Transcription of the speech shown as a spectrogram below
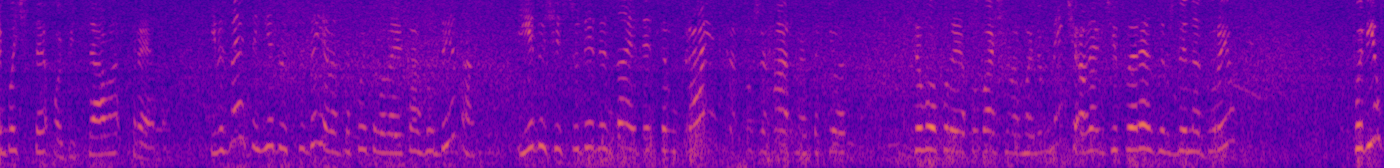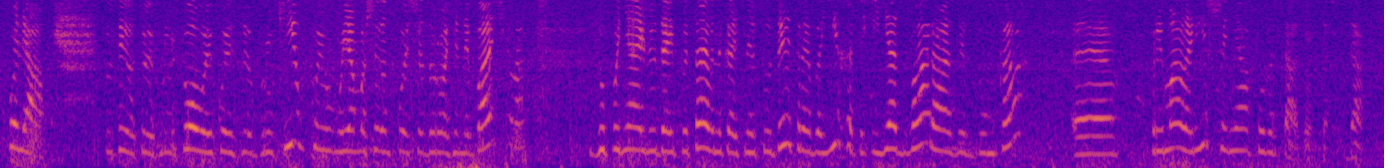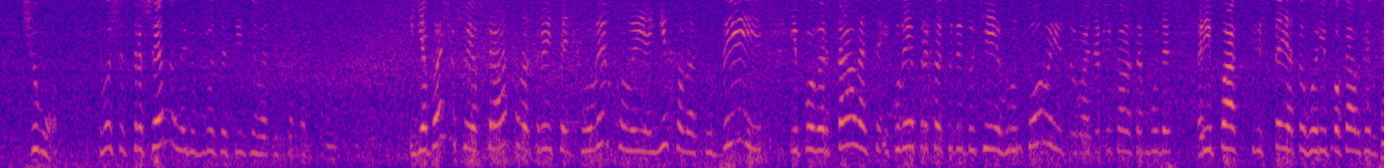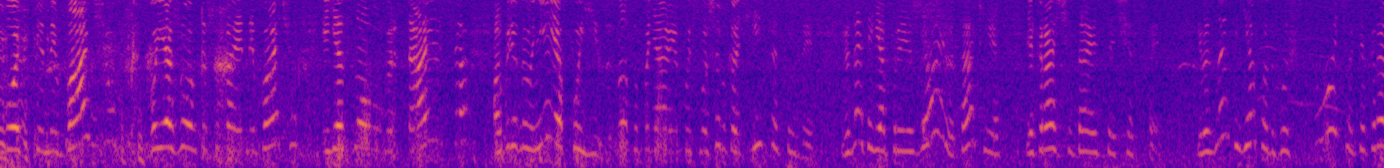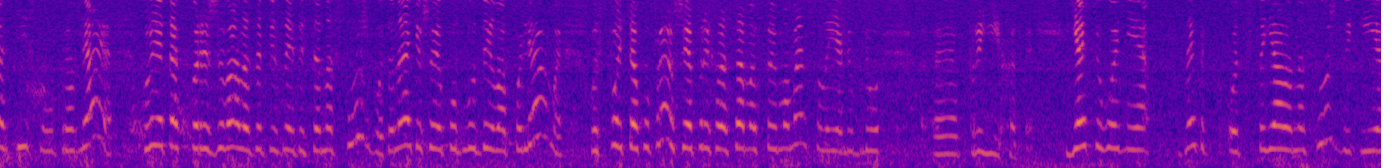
Вибачте, обіцяла, треба. І ви знаєте, їду сюди, я вас запитувала, яка година. Їдучи сюди, не знаю, де це Українка, дуже гарне таке село, коли я побачила мальовниче, але як GPS завжди надурив, повів полями. Туди отою ґрунтовою якоюсь бруківкою. Моя машина такої ще дороги не бачила. Зупиняю людей, питаю, вони кажуть, не туди, треба їхати. І я два рази в думках е, приймала рішення повертатися. Да. Чому? Тому що страшенно не люблю запізнюватися на службу. І я бачу, що я втратила 30 хвилин, коли я їхала туди і, поверталася. І коли я приїхала сюди до тієї ґрунтової дороги, я приїхала, там буде ріпак цвісте, я того ріпака вже в злості не бачу, бо я жовте шукаю не бачу. І я знову вертаюся, а потім думаю, ні, я поїду. Знову зупиняю якусь машину, кажуть, їдьте туди. І ви знаєте, я приїжджаю, так, і якраз читаються часи. І ви знаєте, як от Господь от якраз дійсно управляє. Коли я так переживала запізнитися на службу, то навіть якщо я поблудила полями, Господь так управив, що я приїхала саме в той момент, коли я люблю е, приїхати. Я сьогодні, знаєте, от стояла на службі і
